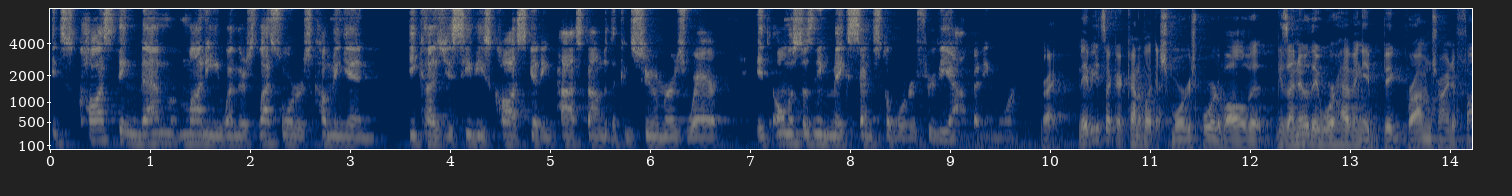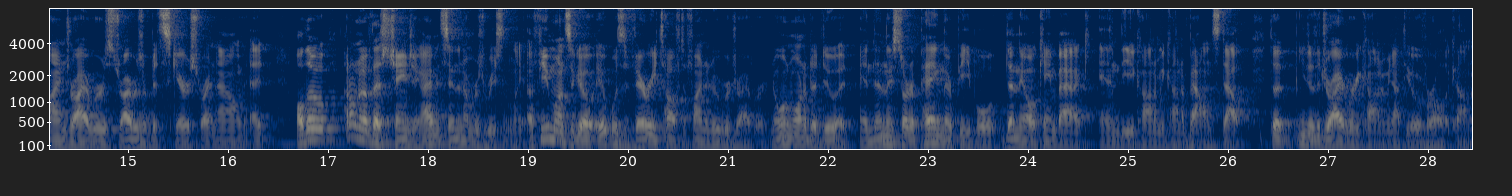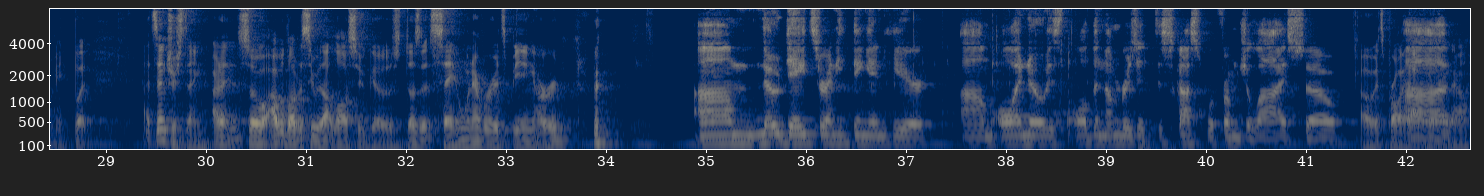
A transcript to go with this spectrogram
it's costing them money when there's less orders coming in because you see these costs getting passed down to the consumers where it almost doesn't even make sense to order through the app anymore. Right. Maybe it's like a kind of like a smorgasbord of all of it because I know they were having a big problem trying to find drivers. Drivers are a bit scarce right now. At, although I don't know if that's changing. I haven't seen the numbers recently. A few months ago, it was very tough to find an Uber driver. No one wanted to do it, and then they started paying their people. Then they all came back, and the economy kind of balanced out. The you know the driver economy, not the overall economy. But that's interesting. I, didn't- so I would love to see where that lawsuit goes. Does it say whenever it's being heard? Um, no dates or anything in here. Um, all I know is all the numbers it discussed were from July, so oh, it's probably happening Uh, right now.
